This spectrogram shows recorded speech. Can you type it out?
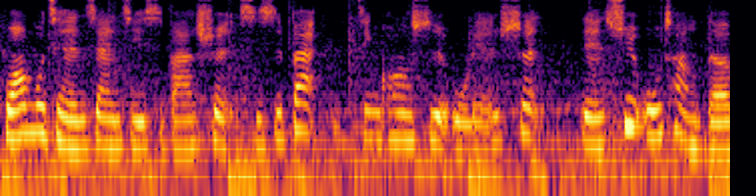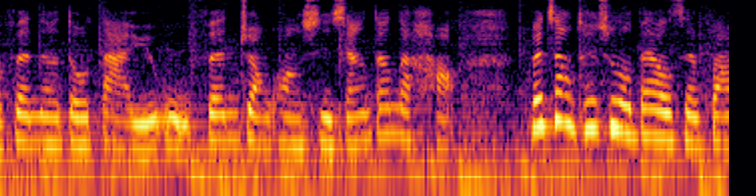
红目前战绩十八胜十四败，近况是五连胜，连续五场得分呢都大于五分，状况是相当的好。本场推出了 Bells and Far，，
